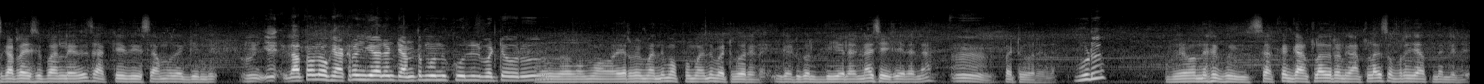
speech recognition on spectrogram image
కట్ట వేసే పని లేదు. చక్క ఇది శ్రమ తగ్గింది. గతంలో ఒక ఎకరం చేయాలంటే ఎంతమంది కూలీలు పట్టేవారు? ఇరవై మంది ముప్పై మంది పట్టిపోరండి గడ్డిగోలు తీయాలన్నా చేసేయాలన్నా ఉమ్. పట్టిపోరండి ఇప్పుడు? ఏముందండి? చక్కగా గంటలో రెండు గంటలకు శుభ్రం చేస్తుందండి ఇది.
